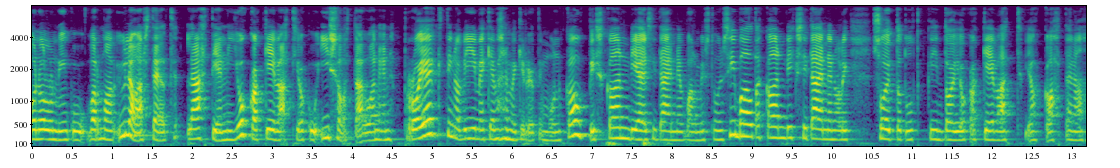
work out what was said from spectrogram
on ollut niin kuin varmaan yläasteelta lähtien niin joka kevät joku iso tällainen projekti. No viime keväänä mä kirjoitin mun kauppiskandia ja sitä ennen valmistuin Sibalta-kandiksi. Sitä ennen oli soittotutkinto joka kevät ja kahtena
